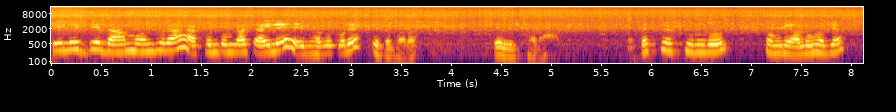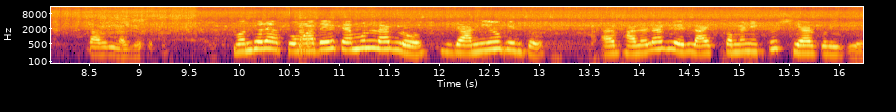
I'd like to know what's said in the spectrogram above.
তেলের যে দাম বন্ধুরা, এখন তোমরা চাইলে এইভাবে করে খেতে পারো। তেল ছাড়া। দেখছ সুন্দর, সঙ্গে আলু ভাজা, দারুণ খেতে। বন্ধুরা, তোমাদের কেমন লাগল জানিও কিন্তু। আর ভালো লাগলে লাইক কমেন্ট একটু শেয়ার করে দিও।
